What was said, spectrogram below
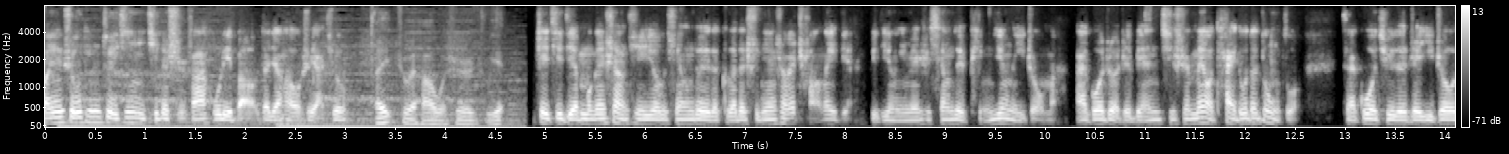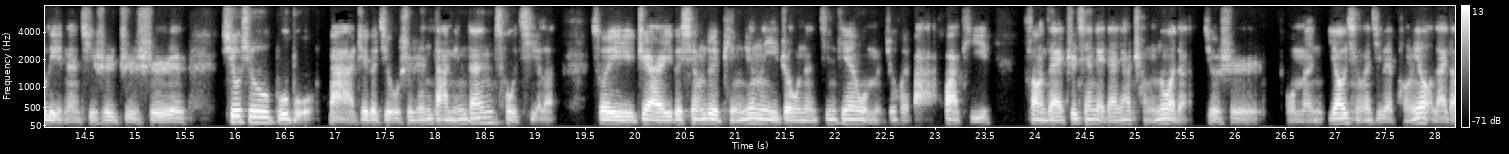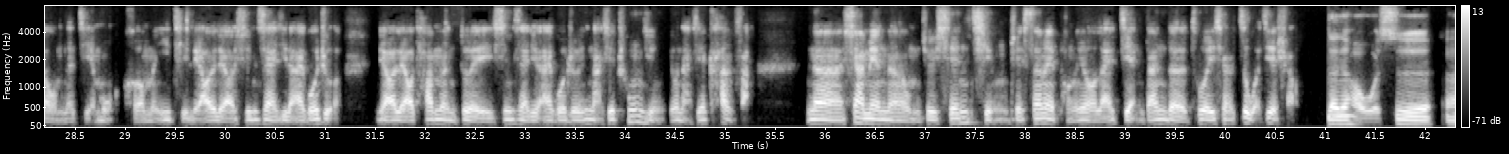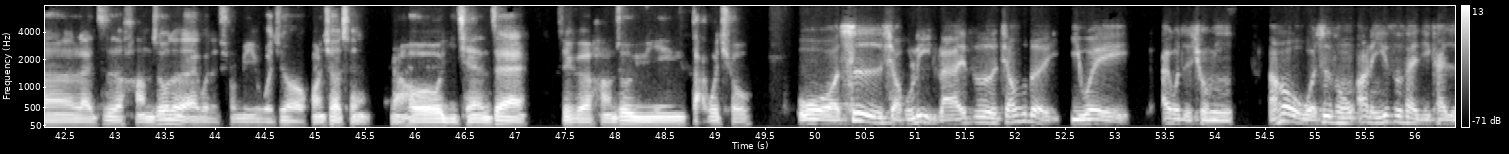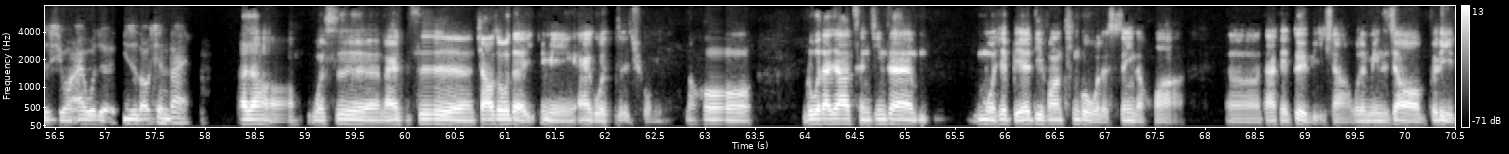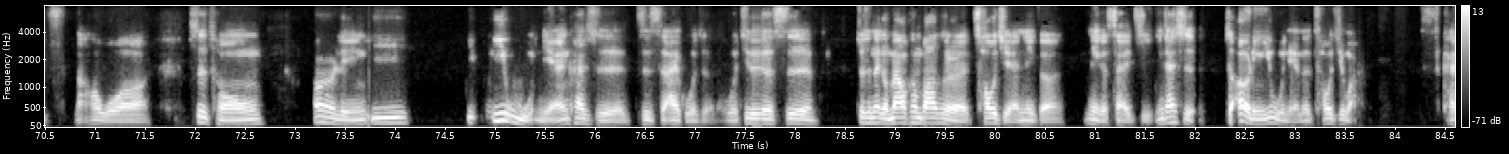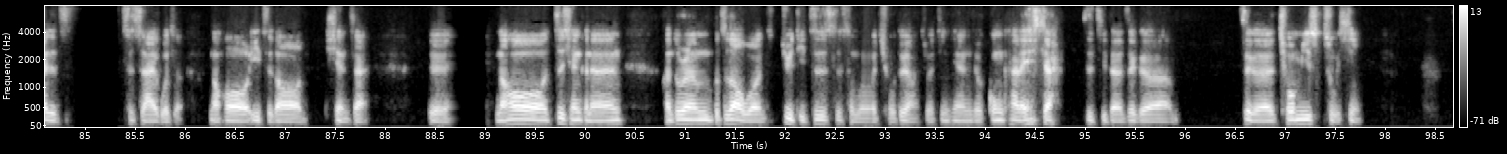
欢迎收听最新一期的始发狐狸宝。大家好，我是亚秋。哎，诸位好，我是主页。这期节目跟上期又相对的隔的时间稍微长了一点，毕竟因为是相对平静的一周嘛。爱国者这边其实没有太多的动作，在过去的这一周里呢，其实只是修修补补，把这个九十人大名单凑齐了。所以这样一个相对平静的一周呢，今天我们就会把话题放在之前给大家承诺的，就是我们邀请了几位朋友来到我们的节目，和我们一起聊一聊新赛季的爱国者，聊一聊他们对新赛季的爱国者有哪些憧憬，有哪些看法。那下面呢，我们就先请这三位朋友来简单的做一下自我介绍。大家好，我是呃来自杭州的爱国者球迷，我叫黄孝成，然后以前在这个杭州育英打过球。我是小狐狸，来自江苏的一位爱国者球迷。然后我是从二零一四赛季开始喜欢爱国者，一直到现在。大家好，我是来自加州的一名爱国者球迷。然后，如果大家曾经在某些别的地方听过我的声音的话，呃，大家可以对比一下。我的名字叫 Blitz，然后我是从二零一一一五年开始支持爱国者的。我记得是。就是那个 Malcolm Butler 超级那个那个赛季，应该是是二零一五年的超级碗开始支持爱国者，然后一直到现在，对，然后之前可能很多人不知道我具体支持什么球队啊，就今天就公开了一下 自己的这个这个球迷属性。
